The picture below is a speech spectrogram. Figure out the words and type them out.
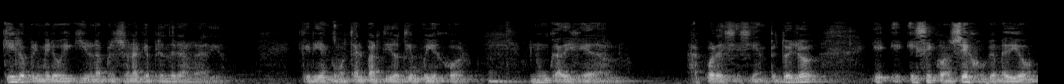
¿Qué es lo primero que quiere una persona que prende la radio? Querían cómo está el partido, tiempo y score. Nunca dejé de darlo. Acuérdese siempre. Entonces yo, e- e- ese consejo que me dio,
